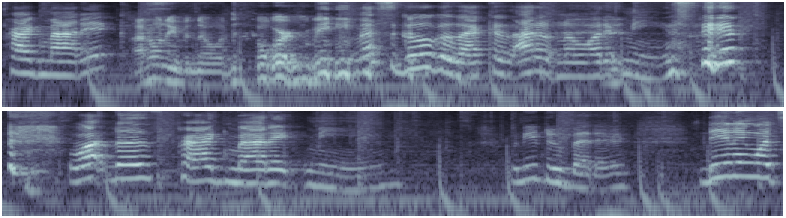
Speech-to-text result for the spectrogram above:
pragmatic. I don't even know what that word means. Let's Google that because I don't know what it means. what does pragmatic mean? We need to do better. Dealing with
